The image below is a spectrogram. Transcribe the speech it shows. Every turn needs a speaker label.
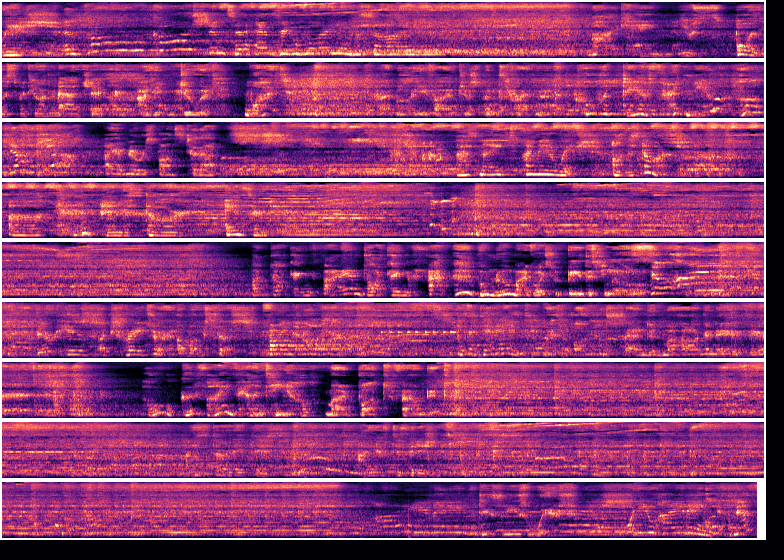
Speaker 1: wish.
Speaker 2: And throw caution to every warning sign.
Speaker 1: My king, you spoil us with your magic.
Speaker 3: I didn't do it.
Speaker 1: What? I
Speaker 3: believe I have just been threatened.
Speaker 1: Who would dare threaten you?
Speaker 4: I have no response to that.
Speaker 5: Am talking. Who knew my voice would be this low?
Speaker 2: So
Speaker 3: There is a traitor amongst us.
Speaker 4: Find out.
Speaker 1: It's a dead end.
Speaker 5: With unsanded mahogany. Yes.
Speaker 6: Wish.
Speaker 2: What are you hiding?
Speaker 1: Nothing.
